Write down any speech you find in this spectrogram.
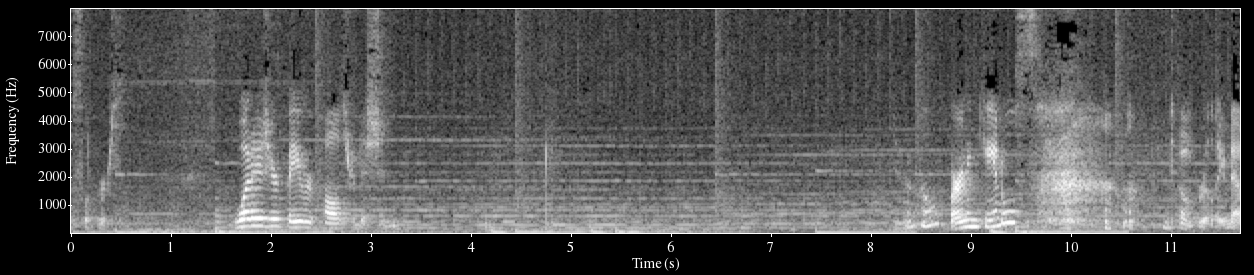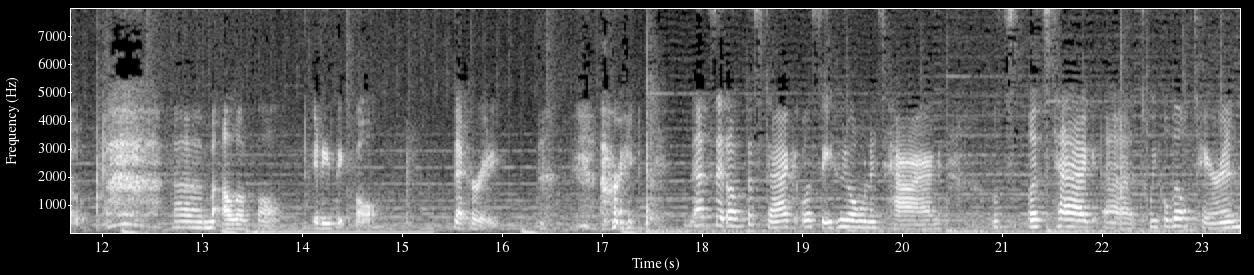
slippers. What is your favorite fall tradition? I don't know, burning candles? don't really know. Um, I love fall, anything fall. Decorating. All right, that's it on this tag. Let's see, who do I want to tag? Let's let's tag uh, Twinklebell Terryn.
